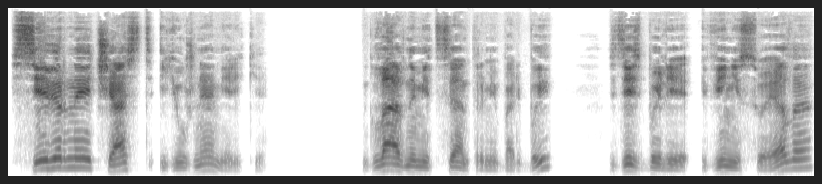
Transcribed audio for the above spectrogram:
Северная часть Южной Америки. Главными центрами борьбы здесь были Венесуэла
